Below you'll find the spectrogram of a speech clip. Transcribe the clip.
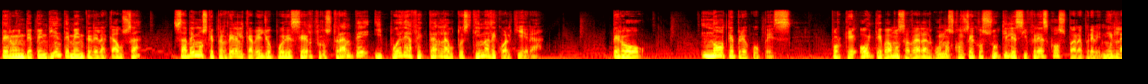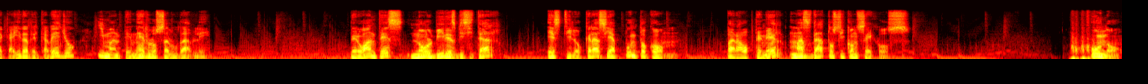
Pero independientemente de la causa, sabemos que perder el cabello puede ser frustrante y puede afectar la autoestima de cualquiera. Pero no te preocupes, porque hoy te vamos a dar algunos consejos útiles y frescos para prevenir la caída del cabello y mantenerlo saludable. Pero antes, no olvides visitar estilocracia.com para obtener más datos y consejos. 1.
